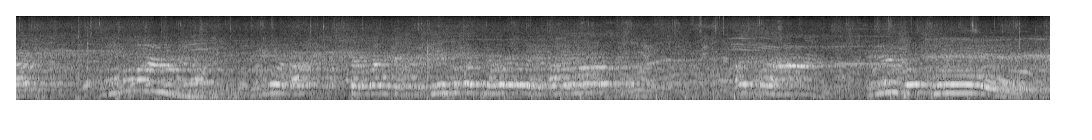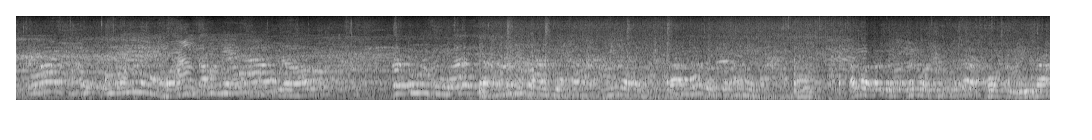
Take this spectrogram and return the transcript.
ครับสีม่วงสีม่วงครับเป็นไปเด็กสีซุปเปอร์เชียร์เลยครับทัศหารสีชมพูร้อยสายแปดวันนี้ต้องเดียวประตูสู่อาเซียนเราเหยียบขนาดนี้เลยเราเป็นจะไม่เลยนทั้งหมดเราจะมีทั้งหมดจริงๆก็หกสีครับ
